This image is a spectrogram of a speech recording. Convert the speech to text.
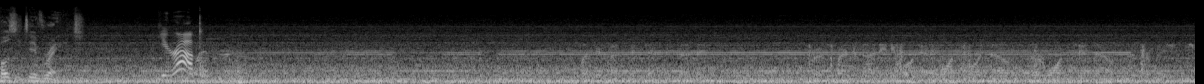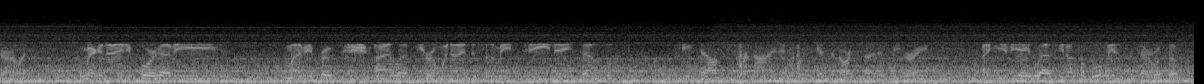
Positive rate. Gear up. American 94 heavy, Miami approach, ILS, runway 9, to maintain 8,000. for 9, if we get the north side, it'd be great. I can give you 8 less. You know, some blue man's the tower, what's up?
